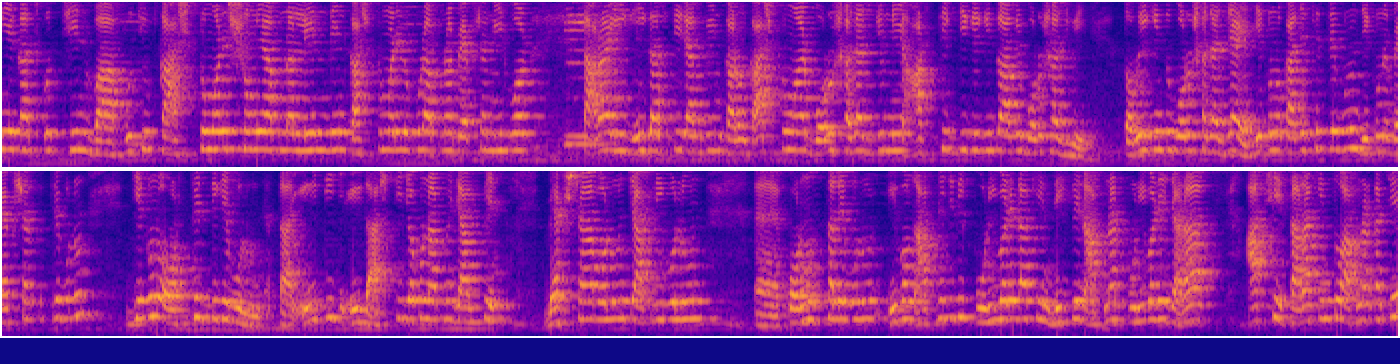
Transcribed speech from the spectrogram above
নিয়ে কাজ করছেন বা প্রচুর কাস্টমারের সঙ্গে আপনার লেনদেন কাস্টমারের উপর আপনার ব্যবসা নির্ভর, তারা এই এই গাছটি রাখবেন। কারণ কাস্টমার বড় সাজার জন্যে আর্থিক দিকে কিন্তু আগে বড় সাজবে। তবেই কিন্তু বড় সাজা যায়। যে কোনো কাজের ক্ষেত্রে বলুন, যে কোনো ব্যবসার ক্ষেত্রে বলুন, যে কোনো অর্থের দিকে বলুন। তা এইটি, এই গাছটি যখন আপনি রাখবেন, ব্যবসা বলুন, চাকরি বলুন কর্মস্থলে বলুন, এবং আপনি যদি পরিবারে রাখেন, দেখবেন আপনার পরিবারে যারা আছে, তারা কিন্তু আপনার কাছে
